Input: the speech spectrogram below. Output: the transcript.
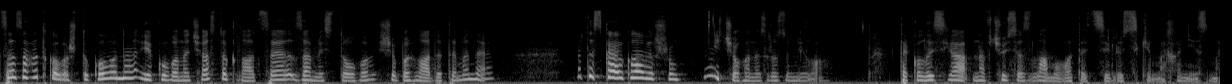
Це загадкова штуковина, яку вона часто клацає замість того, щоб гладити мене. Натискаю клавішу, нічого не зрозуміло. Та колись я навчуся зламувати ці людські механізми.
